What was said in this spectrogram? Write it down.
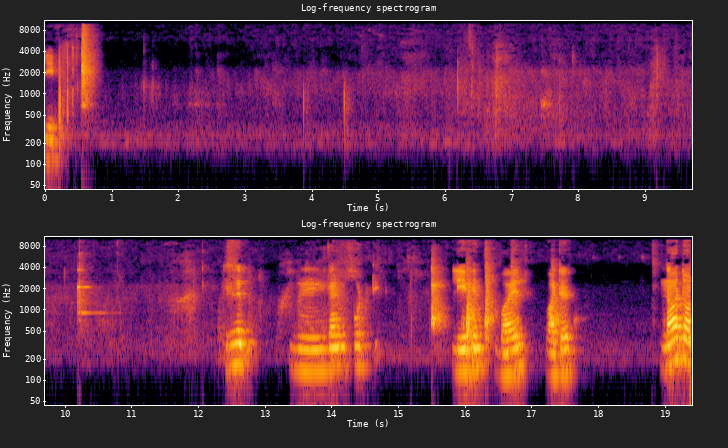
leaf. This is a mm, when we put leaf in boiled water. Not on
